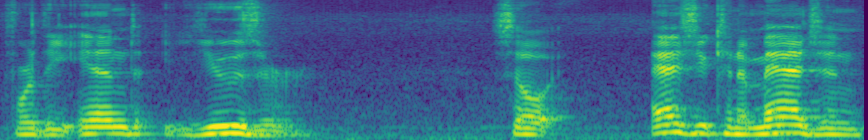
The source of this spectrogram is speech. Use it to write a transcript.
for the end user? So as you can imagine,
